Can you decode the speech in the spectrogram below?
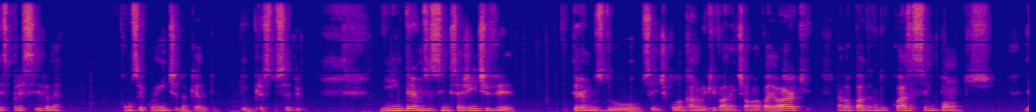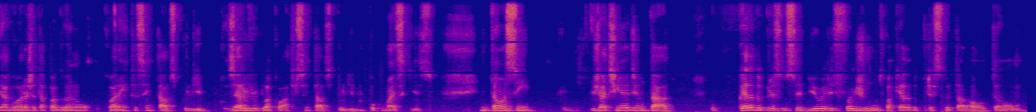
expressiva, né? Consequente da queda do, do preço do CBIO. E em termos assim, se a gente vê, em termos do, se a gente colocar no equivalente a Nova York, estava pagando quase 100 pontos. E agora já está pagando 40 centavos por libra, 0,4 centavos por libra, um pouco mais que isso. Então, assim, já tinha adiantado. A queda do preço do CBIO ele foi junto com a queda do preço do etanol. Então,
